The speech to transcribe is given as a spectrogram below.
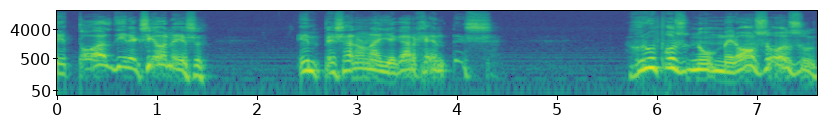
De todas direcciones empezaron a llegar gentes, grupos numerosos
